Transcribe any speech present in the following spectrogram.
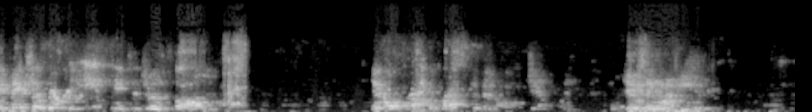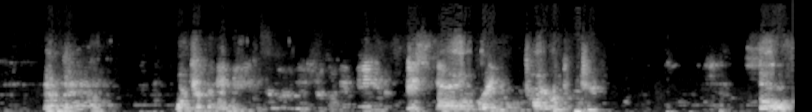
it makes it very easy to just um you know drag the rest of it off gently using my hand. And then what you're gonna need here is you're gonna need a um, brand new tire tube. So,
